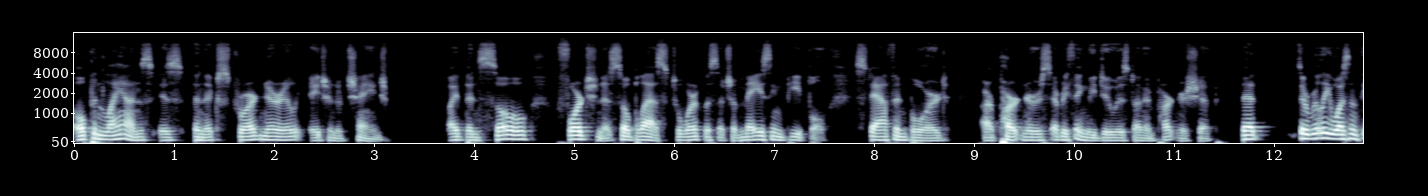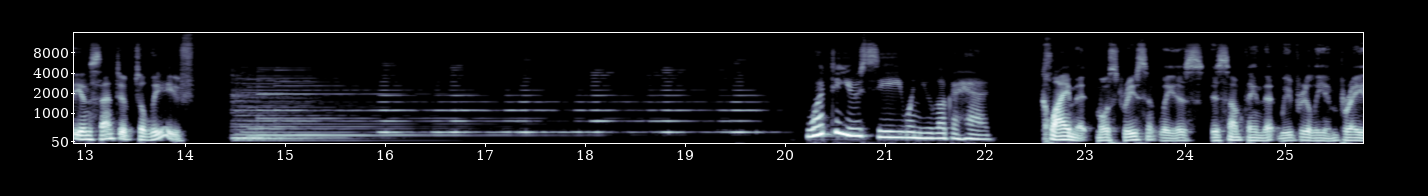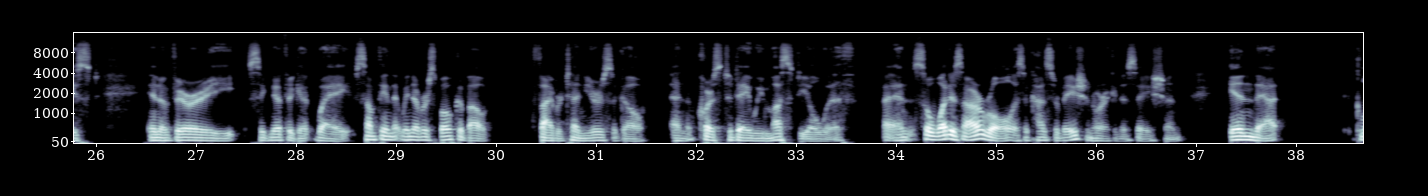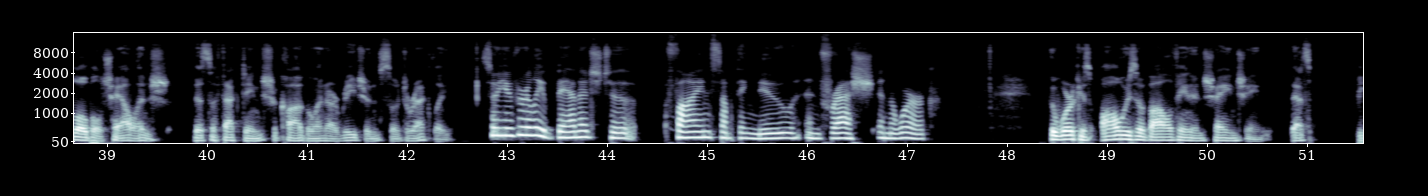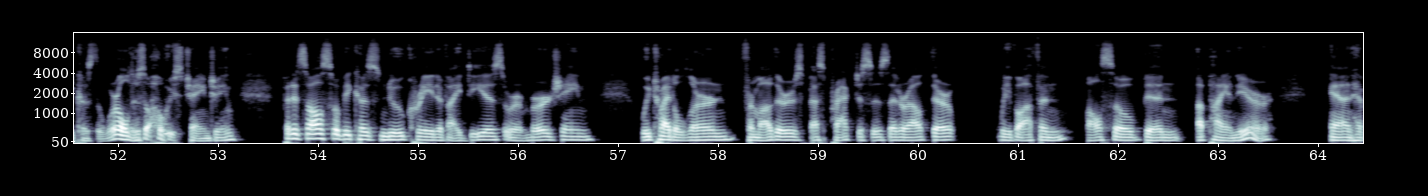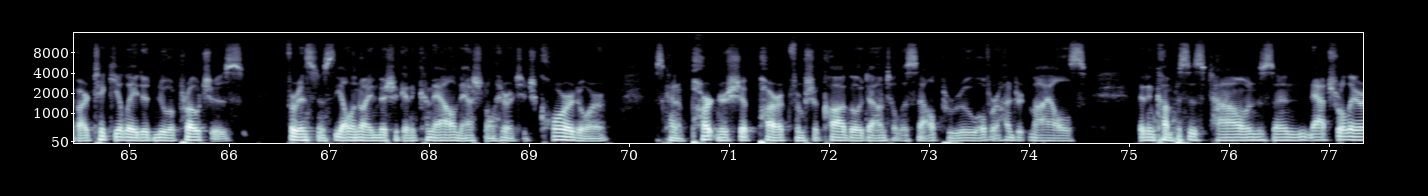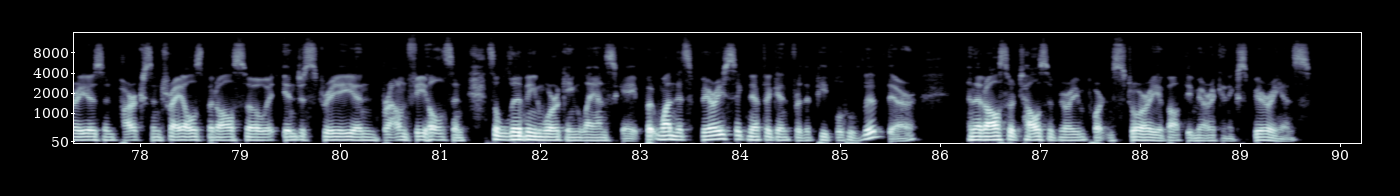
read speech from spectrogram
Openlands is an extraordinary agent of change. I've been so fortunate, so blessed to work with such amazing people, staff and board, our partners. Everything we do is done in partnership. That there really wasn't the incentive to leave. What do you see when you look ahead? Climate, most recently, is, is something that we've really embraced in a very significant way, something that we never spoke about five or 10 years ago and of course today we must deal with. And so, what is our role as a conservation organization in that global challenge that's affecting Chicago and our region so directly? So, you've really managed to find something new and fresh in the work. The work is always evolving and changing. That's because the world is always changing, but it's also because new creative ideas are emerging. We try to learn from others, best practices that are out there. We've often also been a pioneer and have articulated new approaches. For instance, the Illinois and Michigan Canal National Heritage Corridor, this kind of partnership park from Chicago down to LaSalle, Peru, over 100 miles that encompasses towns and natural areas and parks and trails, but also industry and brownfields. And it's a living, working landscape, but one that's very significant for the people who live there. And that also tells a very important story about the American experience.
